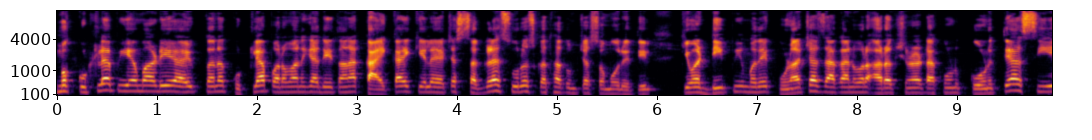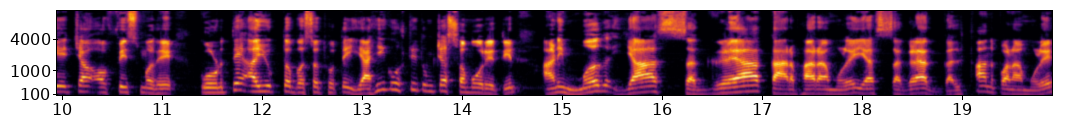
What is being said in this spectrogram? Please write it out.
मग कुठल्या पी एम आर डी आयुक्तानं कुठल्या परवानग्या देताना काय काय केलं याच्या सगळ्या सुरस कथा तुमच्यासमोर येतील? किंवा डी पीमध्ये कुणाच्या जागांवर आरक्षणं टाकून कोणत्या सी एच्या ऑफिसमध्ये कोणते आयुक्त बसत होते याही गोष्टी तुमच्यासमोर येतील. आणि मग या सगळ्या कारभारामुळे या सगळ्या गलथानपणामुळे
